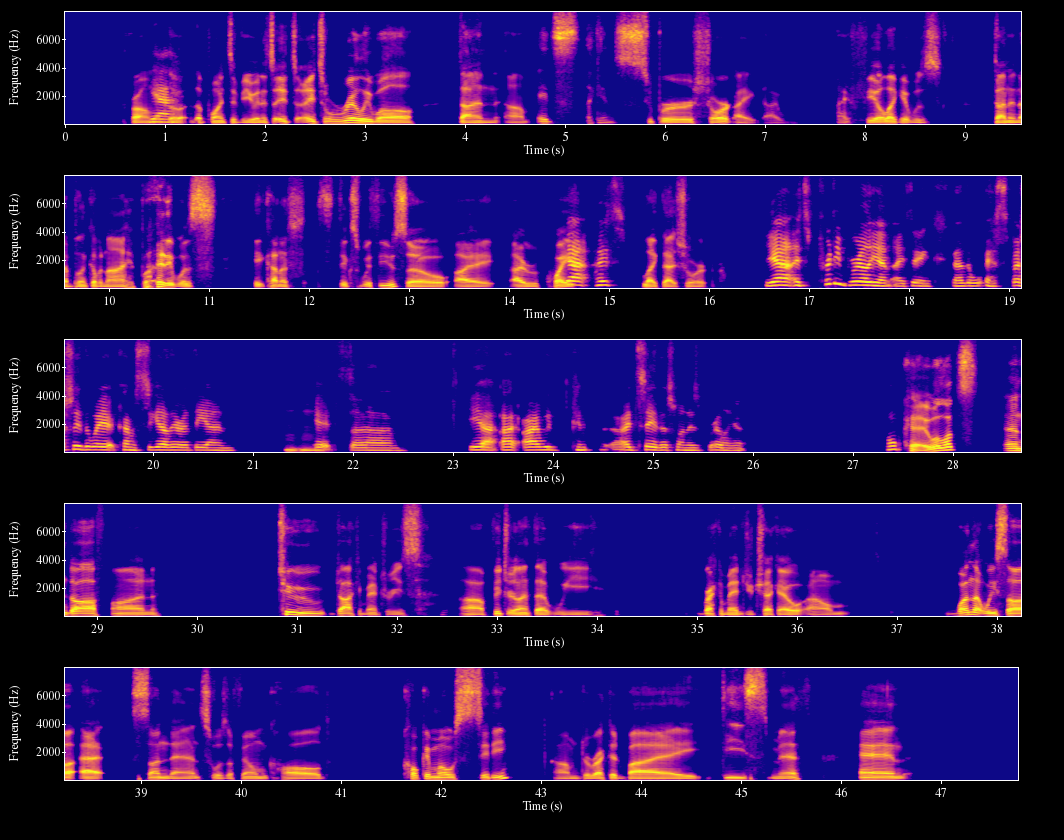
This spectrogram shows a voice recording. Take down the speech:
from yeah. the, the points of view and it's it's it's really well done um it's again super short i i i feel like it was done in a blink of an eye but it was it kind of sticks with you so i i quite yeah, like that short yeah, it's pretty brilliant, I think, especially the way it comes together at the end. Mm-hmm. It's, um, yeah, I, I would, I'd say this one is brilliant. Okay, well, let's end off on two documentaries, uh, feature length that we recommend you check out. Um, one that we saw at Sundance was a film called Kokomo City, um, directed by D. Smith, and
